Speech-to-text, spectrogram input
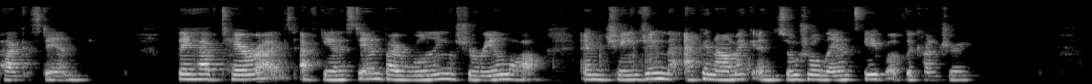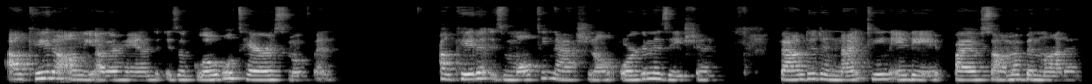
Pakistan. They have terrorized Afghanistan by ruling with Sharia law and changing the economic and social landscape of the country. Al Qaeda, on the other hand, is a global terrorist movement. Al Qaeda is a multinational organization founded in 1988 by Osama bin Laden.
